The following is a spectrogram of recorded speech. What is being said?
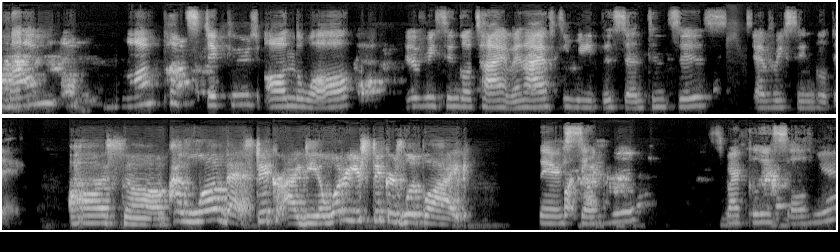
mom, mom puts stickers on the wall every single time, and I have to read the sentences every single day. Awesome. I love that sticker idea. What do your stickers look like? They're silver, sparkly silver,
